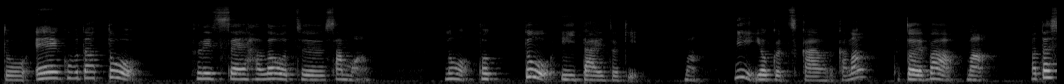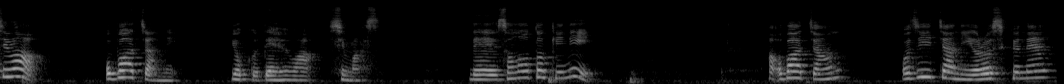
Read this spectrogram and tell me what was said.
と、英語だと Please say hello to someone のとと言いたいとき、まあ、によく使うかな。例えばまあ私はおばあちゃんによく電話します。でその時にあおばあちゃんおじいちゃんによろしくね。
